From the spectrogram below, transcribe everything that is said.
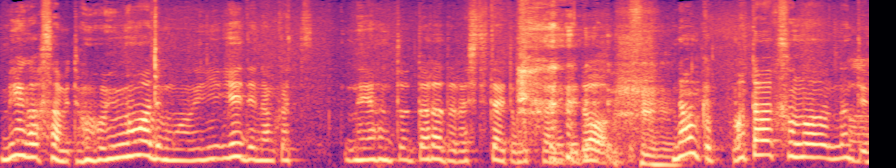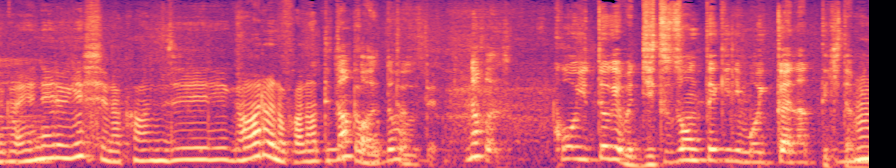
目が覚めて今までも家でなんかね本当ダラダラしてたいと思ってたんだけど なんかまたそのなんていうかエネルギッシュな感じがあるのかなってちょっと思っちゃって。なんかこう言っておけば実存的にもう一回なってきたみたい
